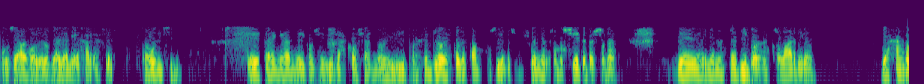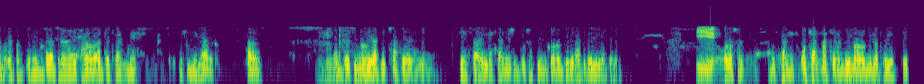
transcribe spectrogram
o sea, algo de lo que haya que dejar de hacer. Está buenísimo. estar en grande y conseguir las cosas, ¿no? Y, por ejemplo, esto que estamos consiguiendo es un sueño, que somos siete personas de, de nuestro equipo, de nuestro barrio, viajando por el continente latinoamericano durante tres meses. es un milagro, ¿sabes? Entonces, si me hubieras dicho hace, quién sabe, 10 años, incluso 5, no te hubiera creído, pero... Y... muchas, muchas noches no dormir lo proyecté.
